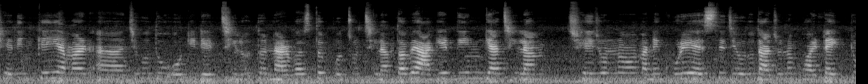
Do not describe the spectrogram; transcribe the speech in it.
সেদিনকেই আমার যেহেতু ওটি ডেট ছিল, তো নার্ভাস তো প্রচুর ছিলাম। তবে আগের দিন গেছিলাম সেই জন্য মানে ঘুরে এসেছি, যেহেতু তার জন্য ভয়টা একটু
